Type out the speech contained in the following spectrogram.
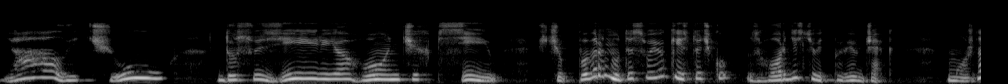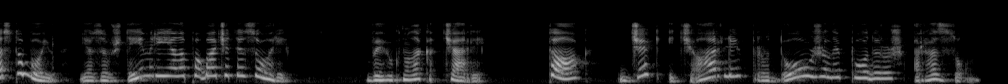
Я лечу до сузір'я гончих псів, щоб повернути свою кісточку, з гордістю відповів Джек. Можна з тобою? Я завжди мріяла побачити зорі. вигукнула Чарлі. Так, Джек і Чарлі продовжили подорож разом.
